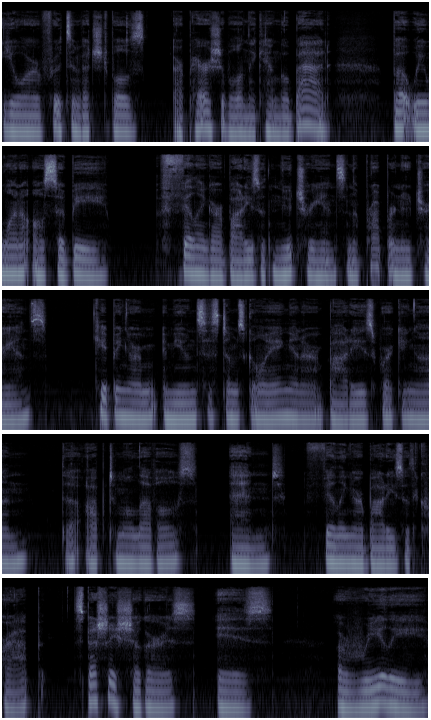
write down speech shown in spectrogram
your fruits and vegetables are perishable and they can go bad, but we want to also be filling our bodies with nutrients and the proper nutrients, keeping our immune systems going and our bodies working on the optimal levels, and filling our bodies with crap, especially sugars, is a really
